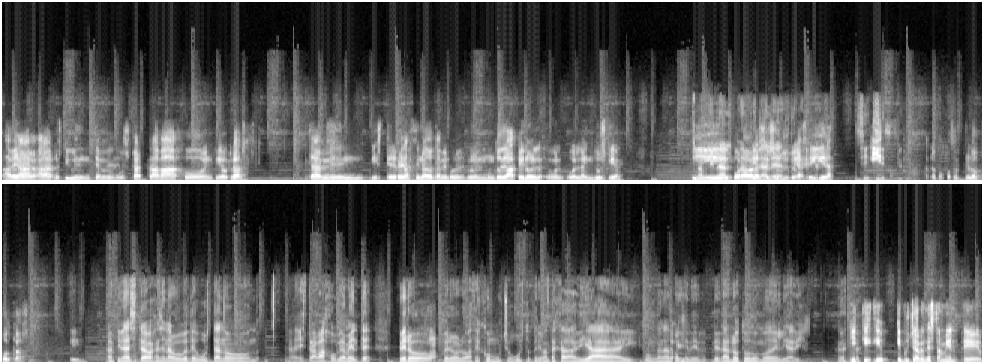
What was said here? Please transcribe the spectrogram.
a ver, ahora estoy en tema de buscar trabajo, entre otras, también esté relacionado también con el, con el mundo de Apple o en, o en- o en la industria. Y Al final- por ahora es eso, es voy a seguir como siempre los podcasts. Sí. Al final, si trabajas en algo que te gusta, no, no- es trabajo, obviamente, pero, pero lo haces con mucho gusto. Te levantas cada día y con ganas de, de- de darlo todo, ¿no? En el día a día. Y, y- y- muchas veces también, eh,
